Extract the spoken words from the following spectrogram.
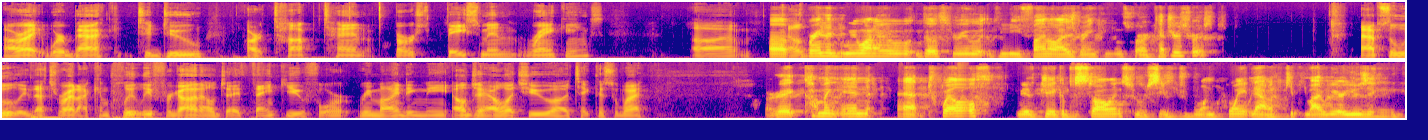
All right, we're back to do our top 10 first baseman rankings. Um, uh, Brandon, do we want to go through the finalized rankings for our catchers first? Absolutely, that's right. I completely forgot, LJ. Thank you for reminding me. LJ, I'll let you uh, take this away. All right, coming in at 12th, we have Jacob Stallings, who received one point. Now, keep in mind, we are using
